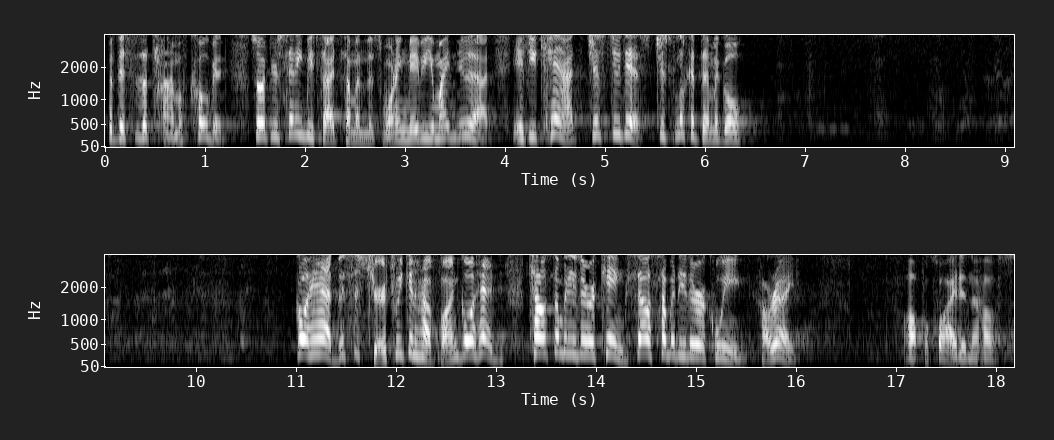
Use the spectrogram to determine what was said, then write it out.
But this is a time of COVID. So if you're sitting beside someone this morning, maybe you might do that. If you can't, just do this. Just look at them and go, Go ahead. This is church. We can have fun. Go ahead. Tell somebody they're a king. Tell somebody they're a queen. All right. Awful quiet in the house.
